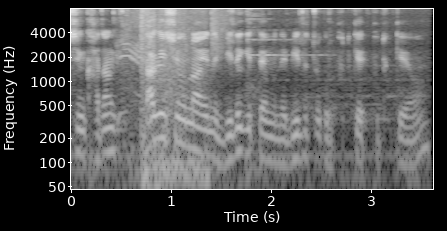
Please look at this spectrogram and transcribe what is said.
지금 가장 따기 쉬운 라인은 미드기 때문에 미드 쪽으로 붙게, 붙을게요.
